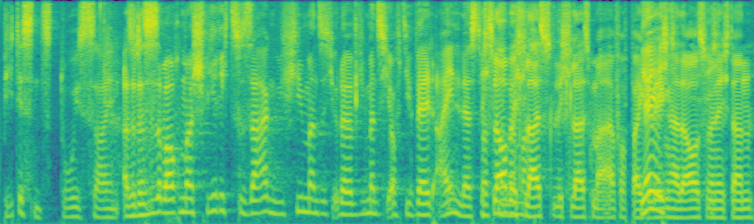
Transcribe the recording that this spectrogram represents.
spätestens durch sein. Also das ist aber auch immer schwierig zu sagen, wie viel man sich oder wie man sich auf die Welt einlässt. Ich glaube, ich leiste, ich leiste mal einfach bei ja, Gelegenheit ich, aus, wenn ich dann.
